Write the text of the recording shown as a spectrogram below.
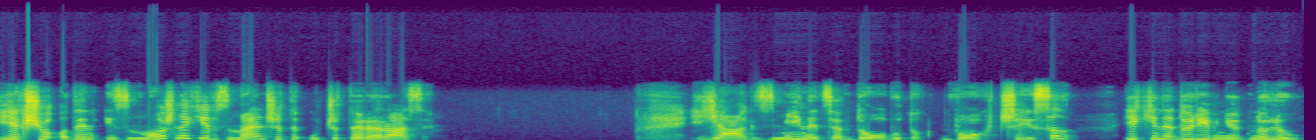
якщо один із множників зменшити у 4 рази? Як зміниться добуток двох чисел, які не дорівнюють нулю,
